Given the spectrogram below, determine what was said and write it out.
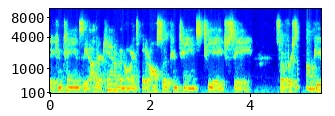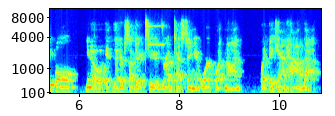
it contains the other cannabinoids, but it also contains THC. So for some people, you know, it, that are subject to drug testing at work, whatnot, like they can't have that.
